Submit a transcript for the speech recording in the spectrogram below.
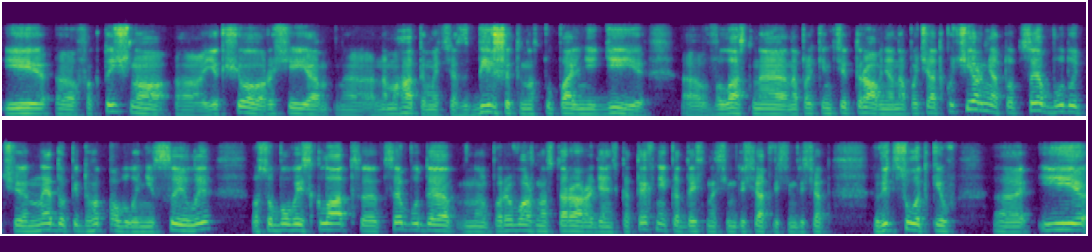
І е, фактично, е, якщо Росія намагатиметься збільшити наступальні дії власне наприкінці травня, на початку червня, то це будуть недопідготовлені сили. Особовий склад Е, це буде переважно стара радянська техніка, десь на 70-80%. Е, І,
